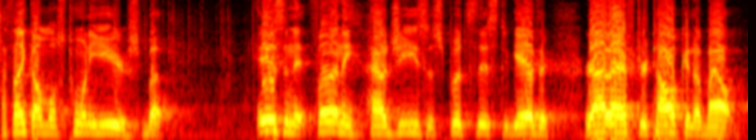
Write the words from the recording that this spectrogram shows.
I think, almost 20 years. But isn't it funny how Jesus puts this together right after talking about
